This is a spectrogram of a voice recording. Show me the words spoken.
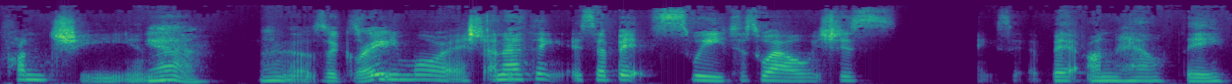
crunchy. And yeah, that was a great really moreish, and I think it's a bit sweet as well, which is makes it a bit unhealthy.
